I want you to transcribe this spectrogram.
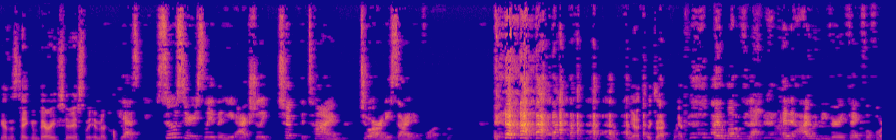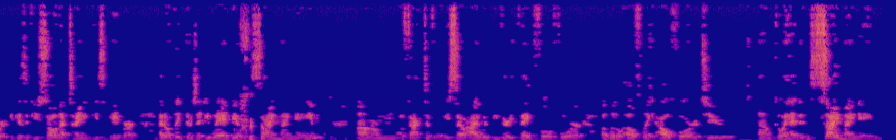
because it's taken very seriously in their culture. Yes, so seriously that he actually took the time to already sign it for her. Yes, exactly. I loved that. And I would be very thankful for it because if you saw that tiny piece of paper, I don't think there's any way I'd be able to sign my name um effectively. So I would be very thankful for a little elf like Alfur to um go ahead and sign my name.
